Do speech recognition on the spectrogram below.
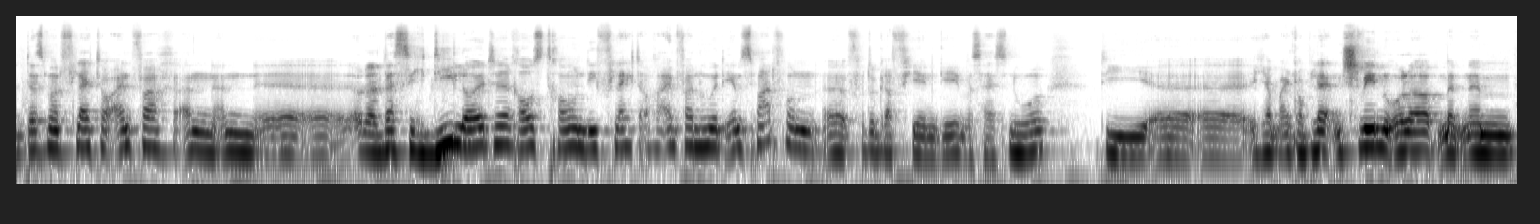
dass man vielleicht auch einfach an, an äh, oder dass sich die Leute raustrauen, die vielleicht auch einfach nur mit ihrem Smartphone äh, fotografieren gehen. Was heißt nur, die, äh, äh ich habe einen kompletten Schwedenurlaub mit einem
